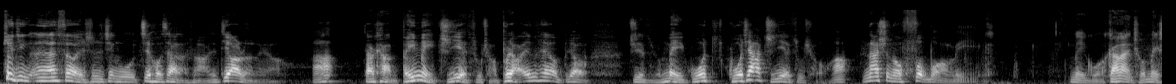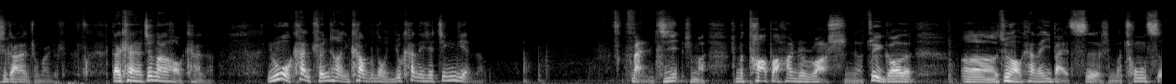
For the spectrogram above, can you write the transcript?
最近 NFL 也是进入季后赛了是吧？就第二轮了呀。啊，大家看北美职业足球，不叫 NFL，不叫职业足球，美国国家职业足球啊，National Football League，美国橄榄球，美式橄榄球嘛，就是大家看一下，真蛮好看的。如果看全场你看不懂，你就看那些经典的反击，什么什么 top hundred rush，你知道最高的，呃，最好看的一百次什么冲刺，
